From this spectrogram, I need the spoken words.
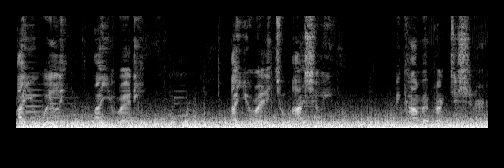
are you willing? Are you ready? Are you ready to actually become a practitioner?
